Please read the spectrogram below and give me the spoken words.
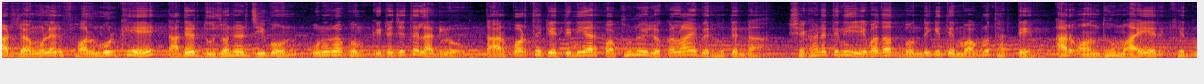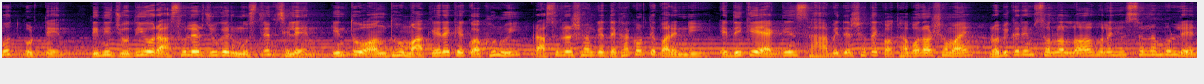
আর জঙ্গলের ফলমূল খেয়ে তাদের দুজনের জীবন কোনো রকম কেটে যেতে লাগল। তারপর থেকে তিনি আর কখনোই লোকালয়ে বের হতেন না। সেখানে তিনি এবাদত বন্দিগিতে মগ্ন থাকতেন আর অন্ধ মায়ের খেদমত করতেন। তিনি যদিও রাসুলের যুগের মুসলিম ছিলেন, কিন্তু অন্ধ মাকে রেখে কখনোই রাসুলের সঙ্গে দেখা করতে পারেননি। এদিকে একদিন সাহাবিদের সাথে কথা বলার সময় নবী করিম সাল্লাহ সাল্লাম বললেন,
